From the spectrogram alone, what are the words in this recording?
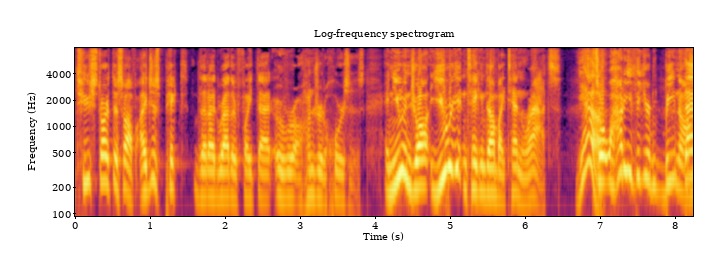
to start this off, I just picked that I'd rather fight that over hundred horses, and you enjoy. You were getting taken down by ten rats. Yeah. So how do you think you're beating a That's,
